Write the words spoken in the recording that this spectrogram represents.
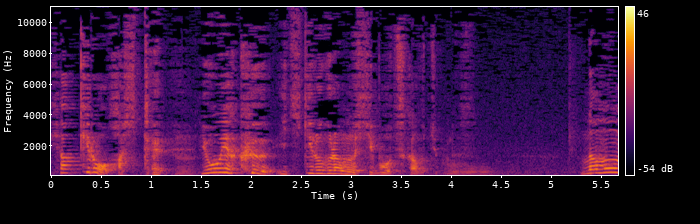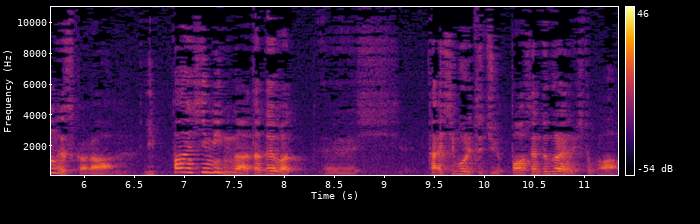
100キロ走って、ようやく1キログラムの脂肪を使うっていうことです、なもんですから、一般市民が例えば、えーし体脂肪率10%ぐらいの人が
